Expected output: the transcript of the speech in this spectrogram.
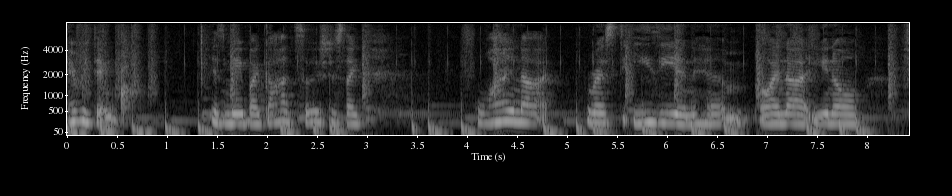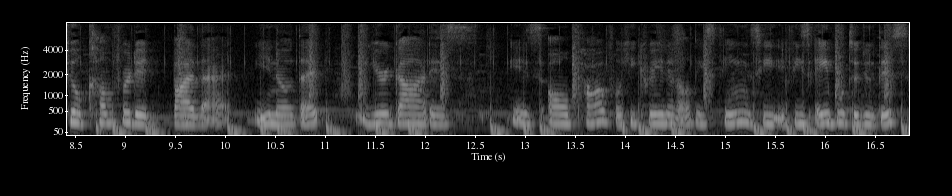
everything is made by God. So it's just like, why not rest easy in Him? Why not, you know, feel comforted by that? You know that your God is is all powerful. He created all these things. He if He's able to do this,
